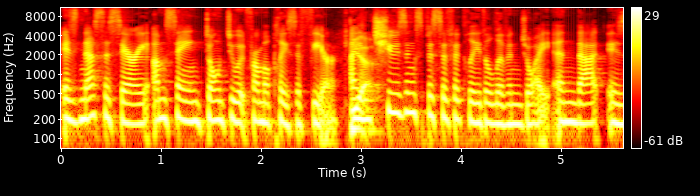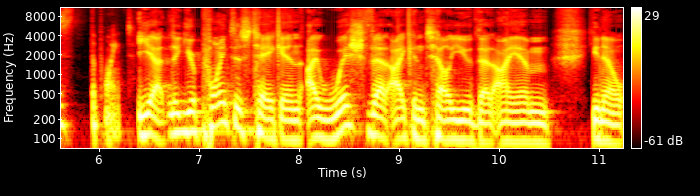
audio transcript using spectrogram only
is necessary. I'm saying don't do it from a place of fear. Yeah. I'm choosing specifically to live in joy, and that is the point. Yeah, your point is taken. I wish that I can tell you that I am, you know,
